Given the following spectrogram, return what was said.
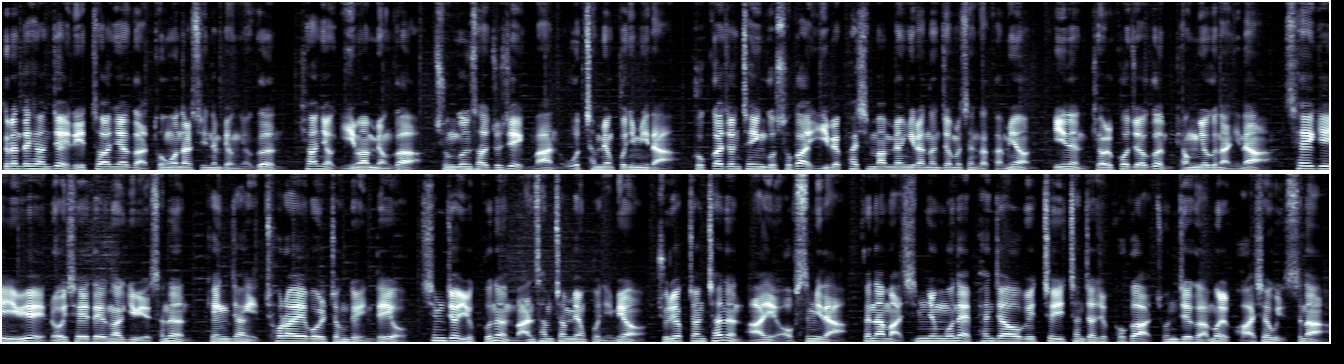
그런데 현재 리투아니아가 동원할 수 있는 병력은 현역 2만 명과 중군사 조직 1만 5천 명뿐입니다. 국가 전체 인구 수가 280만 명이라는 점을 생각하면 이는 결코 적은 병력은 아니나 세계 2위의 러시아에 대응하기 위해서는 굉장히 초라해 보일 정도인데요. 심지어 육군은 1만 3천 명뿐이며 주력 전차는 아예 없습니다. 그나마 16문의 펜자오비츠 2000 자주포가 존재감을 과시하고 있으나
